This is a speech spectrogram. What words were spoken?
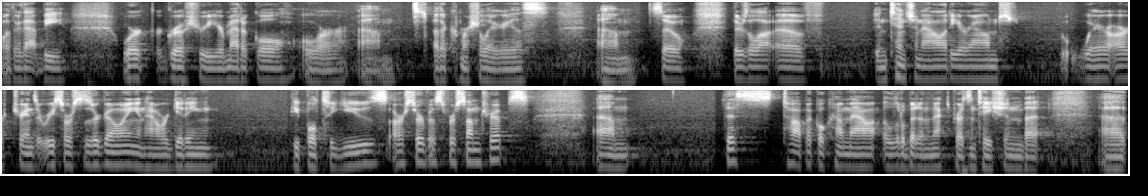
whether that be work or grocery or medical or um, other commercial areas. Um, so, there's a lot of intentionality around where our transit resources are going and how we're getting people to use our service for some trips. Um, this topic will come out a little bit in the next presentation, but uh,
